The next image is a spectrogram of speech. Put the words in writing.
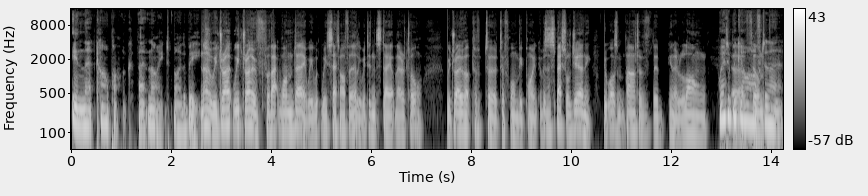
in that car park that night by the beach? No, we drove. We drove for that one day. We we set off early. We didn't stay up there at all. We drove up to, to, to Formby Point. It was a special journey. It wasn't part of the you know long. Where did we uh, go film- after that?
